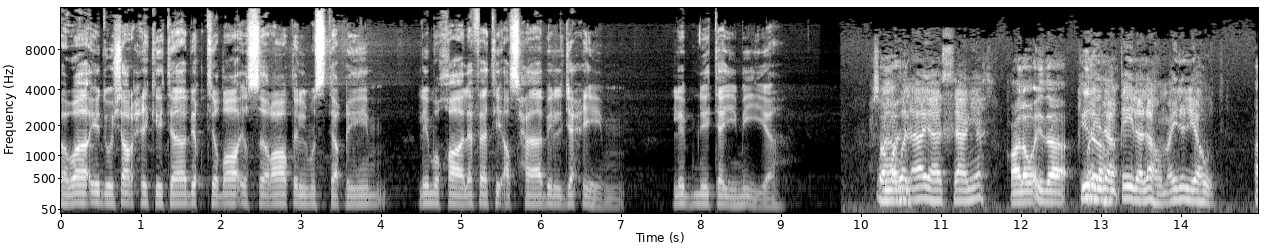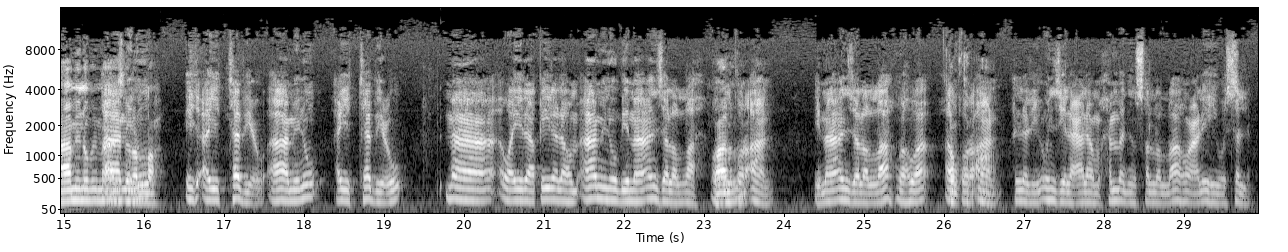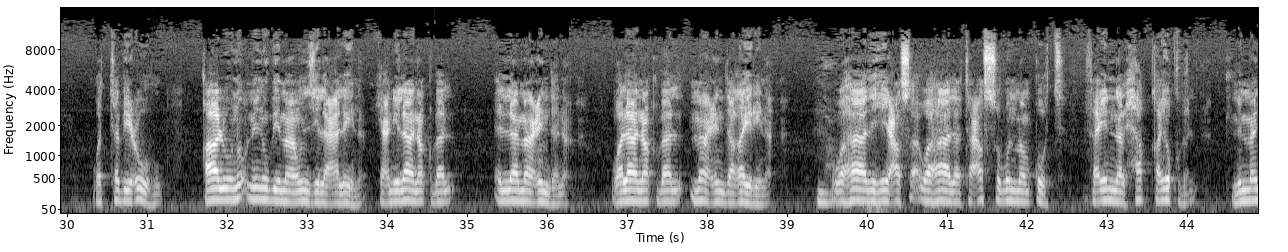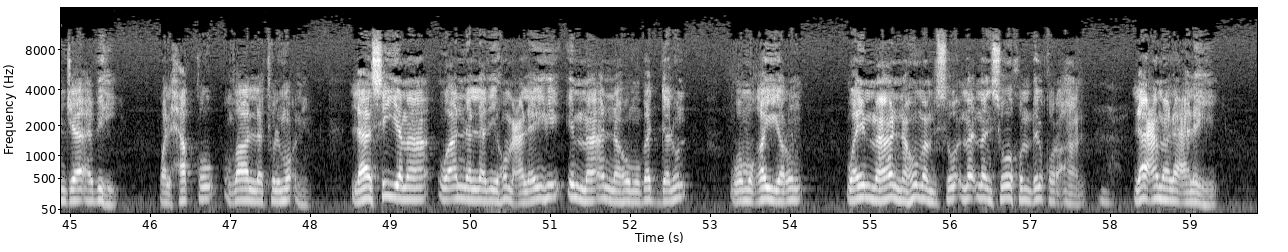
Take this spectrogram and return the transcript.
فوائد شرح كتاب اقتضاء الصراط المستقيم لمخالفة أصحاب الجحيم لابن تيمية. والآية الثانية. قال وإذا قيل وإذا لهم قيل لهم أي لليهود. آمنوا بما أنزل آمنوا الله أي اتبعوا آمنوا أي اتبعوا ما وإذا قيل لهم آمنوا بما أنزل الله وهو القرآن. بما أنزل الله وهو القرآن. القرآن الذي أنزل على محمد صلى الله عليه وسلم واتبعوه قالوا نؤمن بما أنزل علينا يعني لا نقبل إلا ما عندنا ولا نقبل ما عند غيرنا نعم. وهذه عص وهذا تعصب ممقوت فإن الحق يقبل ممن جاء به والحق ضالة المؤمن لا سيما وأن الذي هم عليه إما أنه مبدل ومغير وإما أنه منسوخ بالقرآن لا عمل عليه.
